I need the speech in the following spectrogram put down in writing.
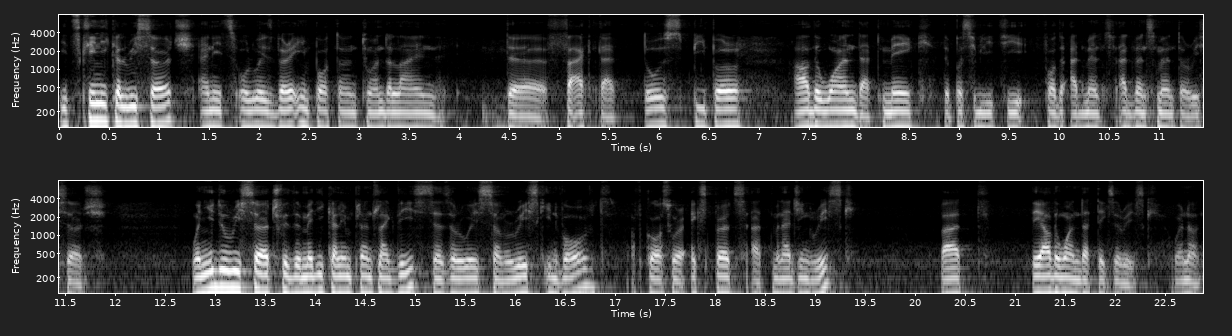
It's clinical research, and it's always very important to underline the fact that those people are the ones that make the possibility for the advance, advancement of research. When you do research with a medical implant like this, there's always some risk involved. Of course, we're experts at managing risk, but they are the one that takes the risk. We're not.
